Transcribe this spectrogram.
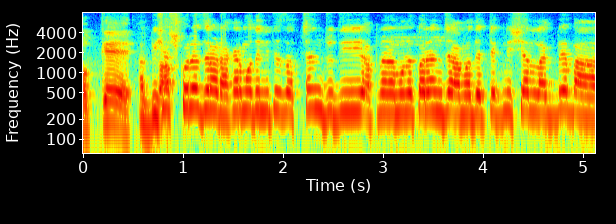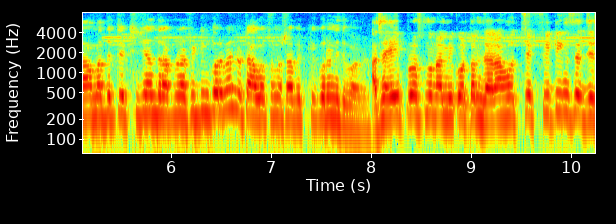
ওকে আর বিশেষ করে যারা ঢাকার মধ্যে নিতে যাচ্ছেন যদি আপনারা মনে করেন যে আমাদের টেকনিশিয়ান লাগবে বা আমাদের টেকনিশিয়ানদের আপনারা ফিটিং করবেন ওটা আলোচনা সাপেক্ষে করে নিতে পারবেন। আচ্ছা এই প্রশ্নটা আমি করতাম যারা হচ্ছে ফিটিংস এর যে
